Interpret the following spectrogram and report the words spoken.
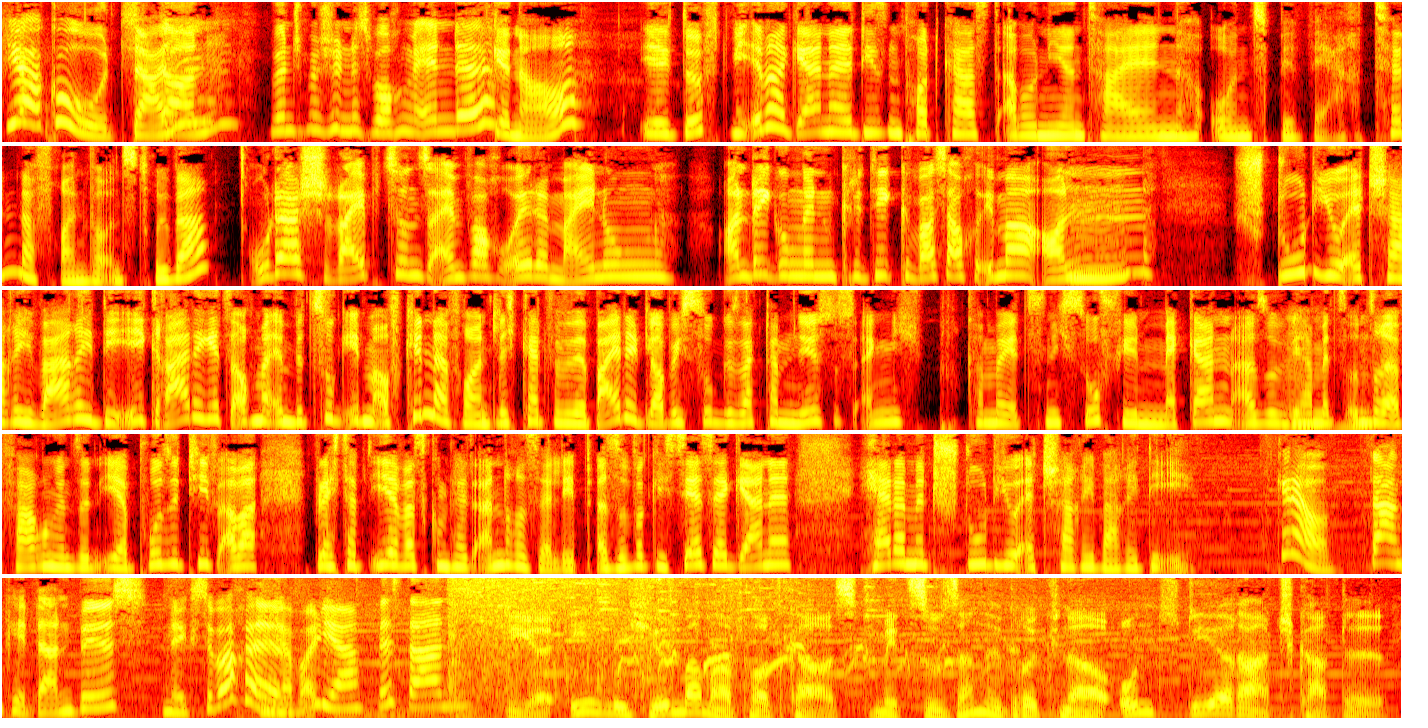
Ja, gut. Dann- Dann, wünschen wir ein schönes Wochenende. Genau. Ihr dürft wie immer gerne diesen Podcast abonnieren, teilen und bewerten. Da freuen wir uns drüber. Oder schreibt uns einfach eure Meinung, Anregungen, Kritik, was auch immer an. studio.charivari.de, gerade jetzt auch mal in Bezug eben auf Kinderfreundlichkeit, weil wir beide, glaube ich, so gesagt haben, nee, es ist eigentlich, können wir jetzt nicht so viel meckern. Also wir haben jetzt unsere Erfahrungen sind eher positiv, aber vielleicht habt ihr was komplett anderes erlebt. Also wirklich sehr, sehr gerne her damit studio.charivari.de. Genau. Danke. Dann bis nächste Woche. Jawohl, ja. Bis dann. Der Ehrliche Mama Podcast mit Susanne Brückner und dir Ratschkattel.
